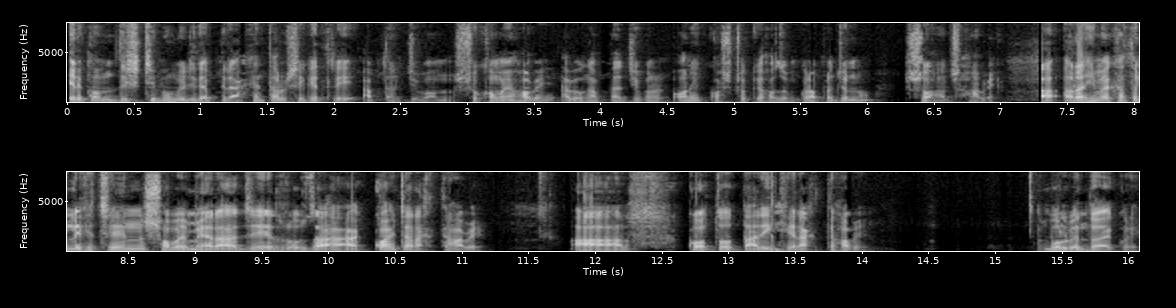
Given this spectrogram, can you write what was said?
এরকম দৃষ্টিভঙ্গি যদি আপনি রাখেন, তাহলে সেক্ষেত্রে আপনার জীবন সুখময় হবে এবং আপনার জীবনের অনেক কষ্টকে হজম করা আপনার জন্য সহজ হবে। রহিমা খাতুন লিখেছেন, সবে মেরাজের রোজা কয়টা রাখতে হবে? আর কত তারিখে রাখতে হবে? বলবেন দয়া করে।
